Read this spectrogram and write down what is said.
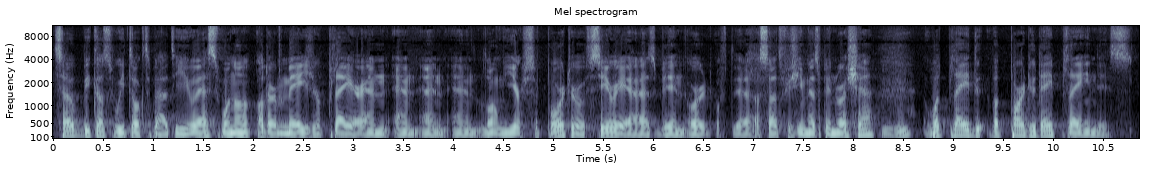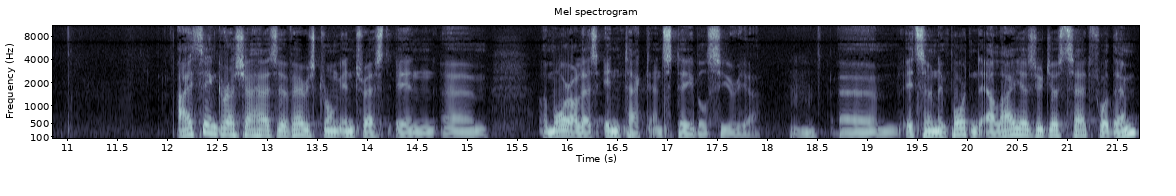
So, because we talked about the US, one other major player and, and, and, and long year supporter of Syria has been, or of the Assad regime has been Russia. Mm -hmm. What, play do, what part do they play in this? I think Russia has a very strong interest in um, a more or less intact and stable Syria. Mm-hmm. Um, it's an important ally, as you just said, for them.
